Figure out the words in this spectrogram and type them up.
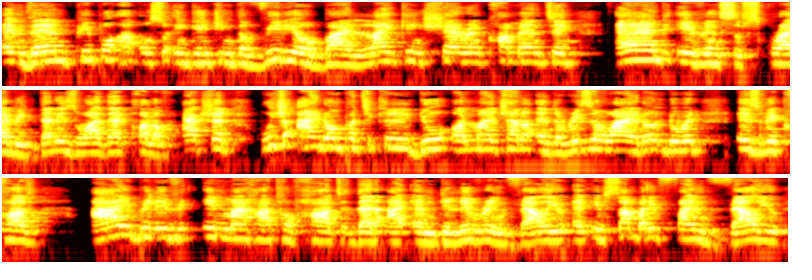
And then people are also engaging the video by liking, sharing, commenting, and even subscribing. That is why that call of action, which I don't particularly do on my channel. And the reason why I don't do it is because I believe in my heart of heart that I am delivering value. And if somebody finds value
